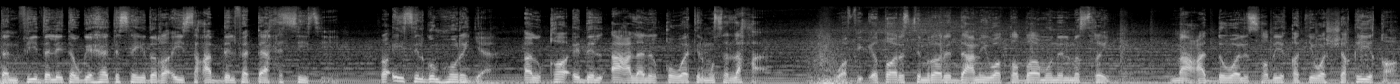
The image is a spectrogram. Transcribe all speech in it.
تنفيذا لتوجيهات السيد الرئيس عبد الفتاح السيسي رئيس الجمهورية القائد الأعلى للقوات المسلحة وفي إطار استمرار الدعم والتضامن المصري مع الدول الصديقة والشقيقة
